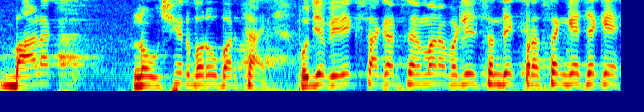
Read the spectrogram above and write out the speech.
બાળકનો ઉછેર બરોબર થાય. પૂજ્ય વિવેક સાગર સાહેબ અમારા વડીલ સંત એક પ્રસંગ કહે છે કે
